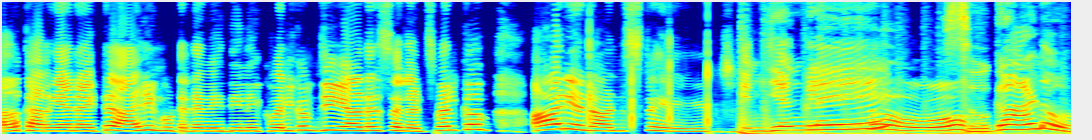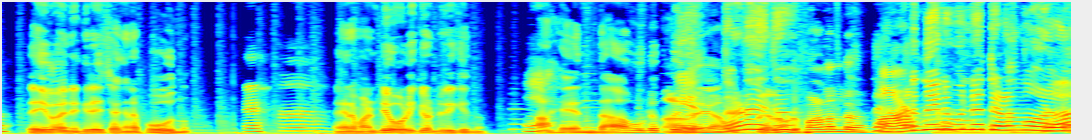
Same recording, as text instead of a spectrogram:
അതൊക്കെ അറിയാനായിട്ട് ആര്യൻകുട്ടനെ വേദിയിലേക്ക് വെൽക്കം ചെയ്യാണ് സെലറ്റ്സ് വെൽക്കം ആര്യൻ ഓൺ സ്റ്റേജ് എങ്കിയങ്ങളെ സുഖാണോ? ദൈവം അനുഗ്രഹിച്ച് അങ്ങനെ പോകുന്നു. അങ്ങനെ വണ്ടി ഓടിക്കൊണ്ടിരിക്കുന്നു. ആ എന്താ ഉടുപ്പ്? എന്താടാ ഇത്? ഉടുപ്പാണല്ലോ. പാടുന്നതിന് മുന്നേ തിളങ്ങുവാണല്ലോ.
